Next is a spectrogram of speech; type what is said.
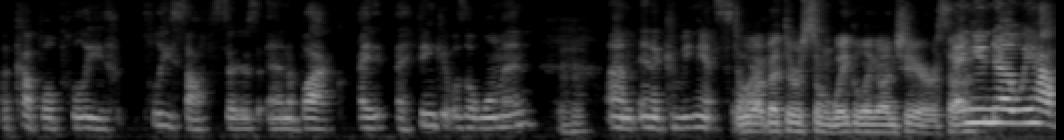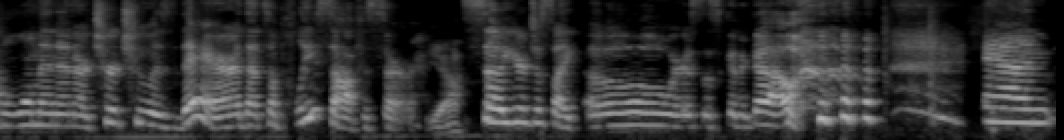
a couple police police officers and a black I, I think it was a woman Mhm. um, in a convenience store. Oh, I bet there was some wiggling on chairs. Huh? And you know, we have a woman in our church who is there that's a police officer. yeah, So you're just like, oh, where's this going to go? and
